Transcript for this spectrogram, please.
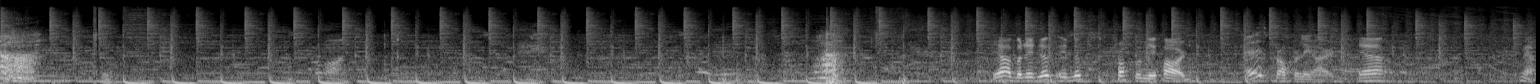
Come on. Yeah, but it looks it looks properly hard. It is properly hard. Yeah. Yeah.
